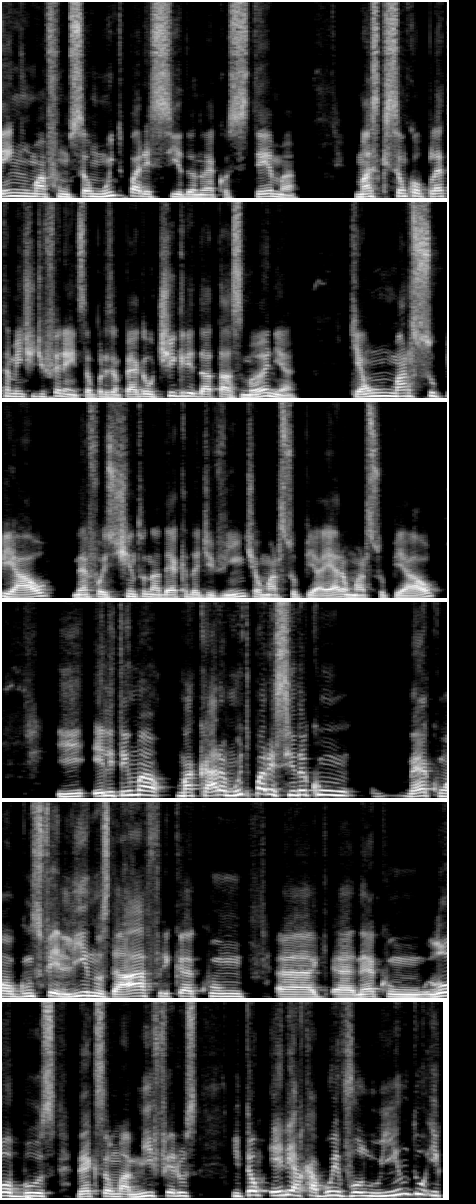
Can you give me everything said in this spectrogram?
têm uma função muito parecida no ecossistema, mas que são completamente diferentes. Então, por exemplo, pega o tigre da Tasmânia, que é um marsupial, né, foi extinto na década de 20, é um marsupial, era um marsupial, e ele tem uma, uma cara muito parecida com, né, com alguns felinos da África, com, uh, uh, né, com lobos, né, que são mamíferos, então, ele acabou evoluindo e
